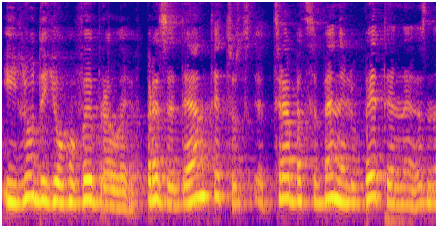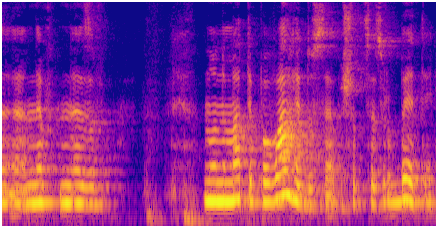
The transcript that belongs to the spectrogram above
і люди його вибрали в президенти, то треба себе не любити, не, не, не, ну, не мати поваги до себе, щоб це зробити.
